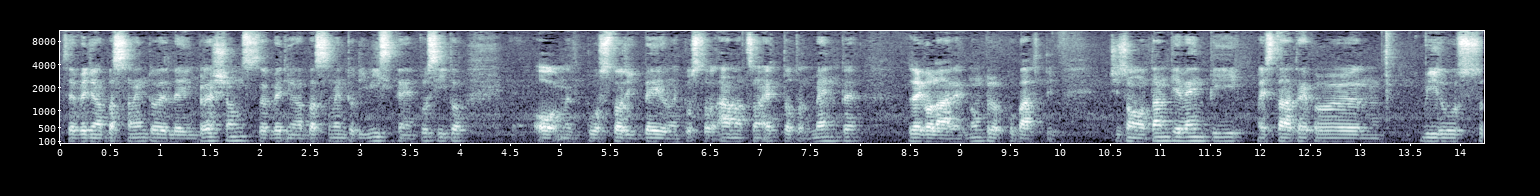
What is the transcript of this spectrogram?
se vedi un abbassamento delle impressions se vedi un abbassamento di visite nel tuo sito o nel tuo store eBay o nel tuo store Amazon è totalmente regolare, non preoccuparti. Ci sono tanti eventi, estate, ehm, virus,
